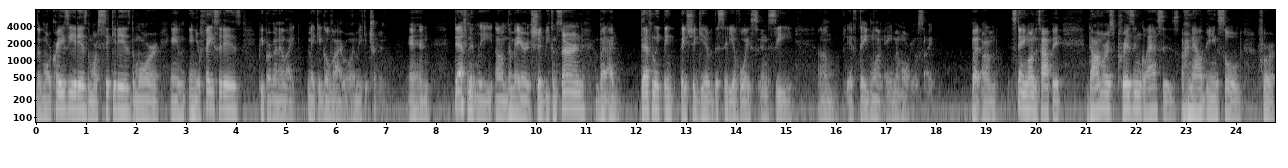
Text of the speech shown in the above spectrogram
the more crazy it is, the more sick it is, the more in in your face it is, people are gonna like make it go viral and make it trend. And definitely, um, the mayor should be concerned, but I definitely think they should give the city a voice and see um, if they want a memorial site. But um, staying on the topic, Dahmer's prison glasses are now being sold for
